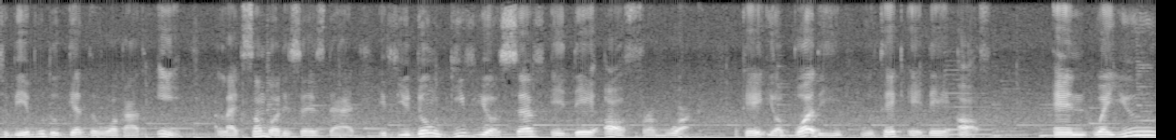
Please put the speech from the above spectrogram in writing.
to be able to get the workout in. Like somebody says that if you don't give yourself a day off from work, okay, your body will take a day off. And when you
